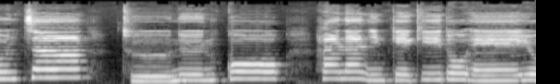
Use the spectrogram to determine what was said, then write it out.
깜짝 두 눈 꼭 하나님께 기도해요.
